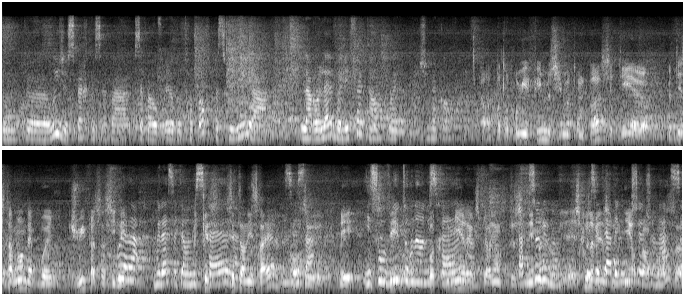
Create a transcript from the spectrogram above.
Donc euh, oui, j'espère que, ça va, que ça va ouvrir d'autres portes parce que oui, la, la relève, elle est faite. Hein. Ouais, je suis d'accord. Alors, votre premier film, si je ne me trompe pas, c'était euh, Le testament d'un poète juif assassiné. Oui, là, mais là c'était en Israël. C'était en Israël? C'est ça. Mais Ils sont venus tourner en votre Israël. première expérience de cinéma. Absolument. Est-ce que vous avez C'était un avec Michel par rapport à Jonas. ça?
